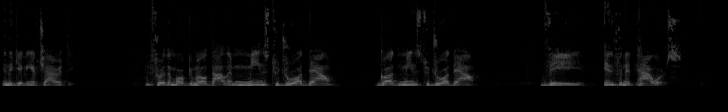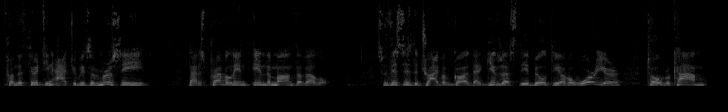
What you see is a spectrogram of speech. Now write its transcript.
in the giving of charity. And furthermore, Gimel Dalim means to draw down. Gad means to draw down. The infinite powers from the 13 attributes of mercy that is prevalent in the month of Elul. So this is the tribe of Gad that gives us the ability of a warrior to overcome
